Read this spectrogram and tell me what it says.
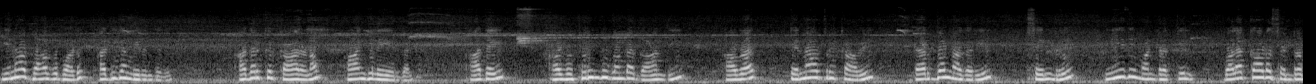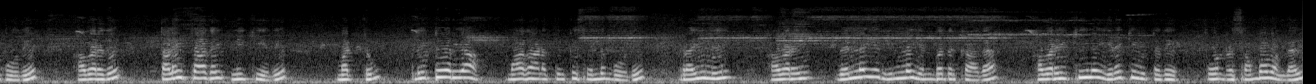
இன பாகுபாடும் அதிகம் இருந்தது. அதற்கு காரணம் ஆங்கிலேயர்கள். அதை அவர் புரிந்து கொண்ட காந்தி அவர் தென்னாப்பிரிக்காவில் டர்பன் நகரில் சென்று நீதிமன்றத்தில் வழக்காட சென்றபோது அவரது தலைப்பாகை நீக்கியது மற்றும் பிரிட்டோரியா மாகாணத்திற்கு செல்லும்போது ரயிலில் அவரை வெள்ளையர் இல்லை என்பதற்காக அவரை கீழே இறக்கிவிட்டது போன்ற சம்பவங்கள்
